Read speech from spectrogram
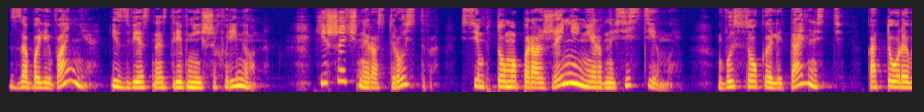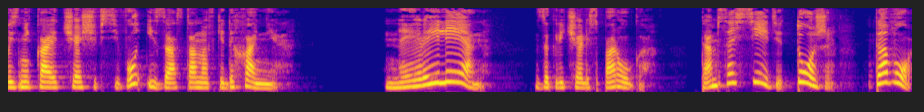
Заболевание, известное с древнейших времен, кишечное расстройство, симптомы поражения нервной системы, высокая летальность, которая возникает чаще всего из-за остановки дыхания. «Нейра закричали с порога. «Там соседи тоже, того,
